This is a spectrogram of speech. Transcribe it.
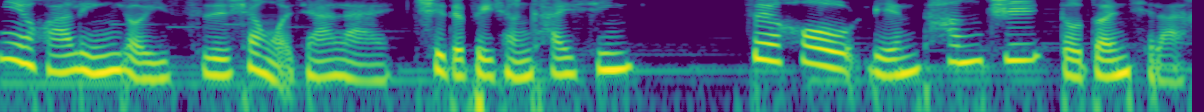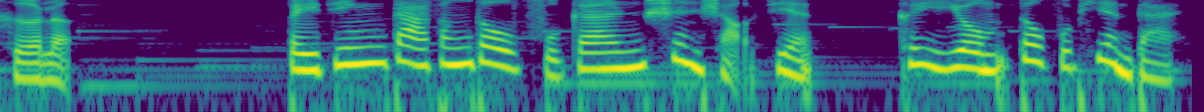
聂华苓有一次上我家来，吃得非常开心，最后连汤汁都端起来喝了。北京大方豆腐干甚少见，可以用豆腐片代。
